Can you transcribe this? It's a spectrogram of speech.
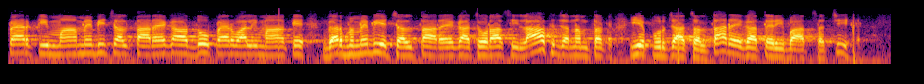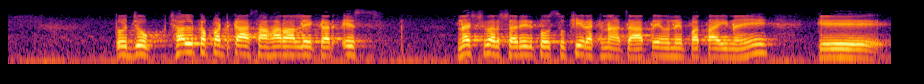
पैर की माँ में भी चलता रहेगा और दो पैर वाली माँ के गर्भ में भी ये चलता रहेगा। चौरासी लाख जन्म तक ये पुरजा चलता रहेगा। तेरी बात सच्ची है। तो जो छल कपट का सहारा लेकर इस नश्वर शरीर को सुखी रखना चाहते उन्हें पता ही नहीं कि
